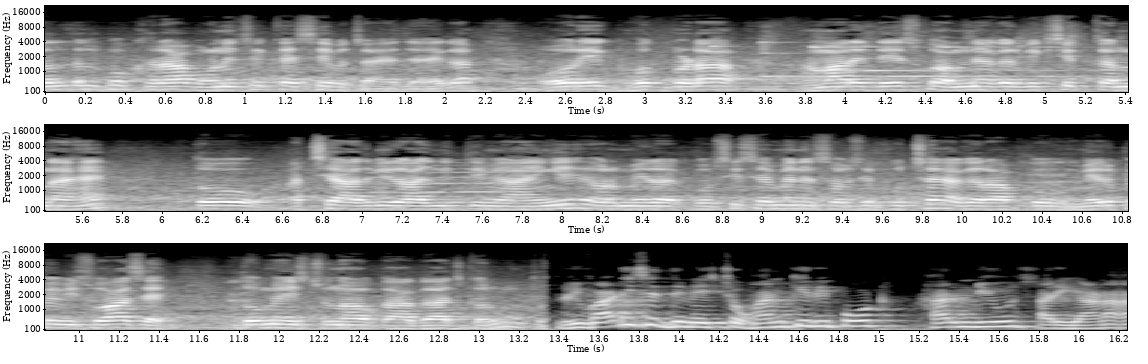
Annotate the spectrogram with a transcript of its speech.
दलदल को खराब होने से कैसे बचाया जाएगा? और एक बहुत बड़ा हमारे देश को हमने अगर विकसित करना है तो अच्छे आदमी राजनीति में आएँगे और मेरा कोशिश है, मैंने सबसे पूछा है, अगर आपको मेरे पे विश्वास है तो मैं इस चुनाव का आगाज़ करूँ। तो रिवाड़ी से दिनेश चौहान की रिपोर्ट, हर न्यूज़ हरियाणा।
